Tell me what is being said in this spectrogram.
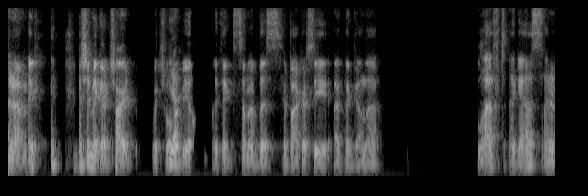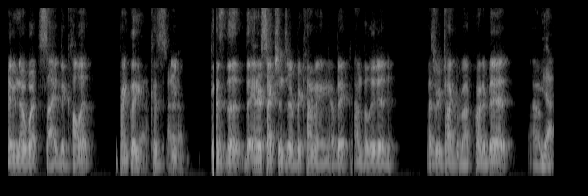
don't know. Maybe I should make a chart which will yeah. reveal. I think some of this hypocrisy. I think on the left. I guess I don't even know what side to call it, frankly, because yeah, because the the intersections are becoming a bit convoluted, as we've talked about quite a bit. Um, yeah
